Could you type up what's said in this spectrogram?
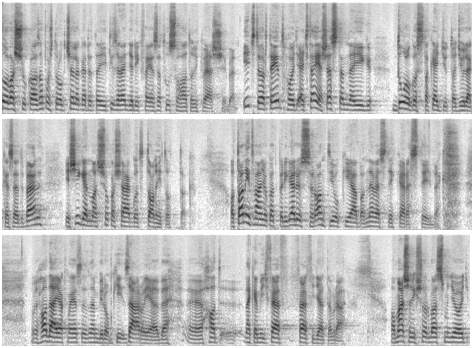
olvassuk az apostolok cselekedetei 11. fejezet 26. versében. Így történt, hogy egy teljes esztendeig dolgoztak együtt a gyülekezetben, és igen nagy sokaságot tanítottak. A tanítványokat pedig először Antiokiában nevezték kereszténynek. Hogy hadáljak meg, ezt nem bírom ki, zárójelbe, had, nekem így fel, felfigyeltem rá. A második sorban azt mondja, hogy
